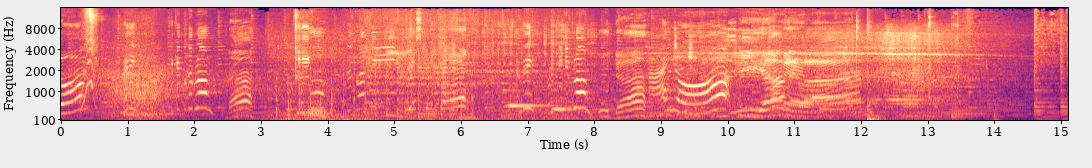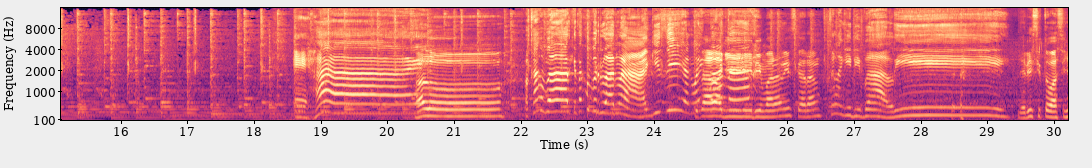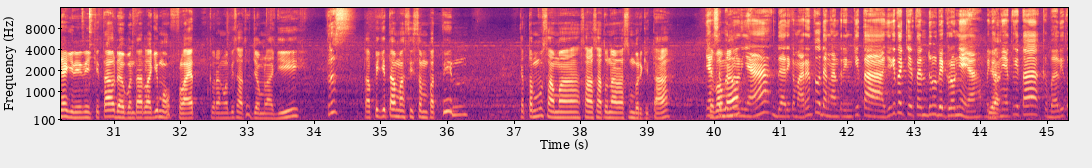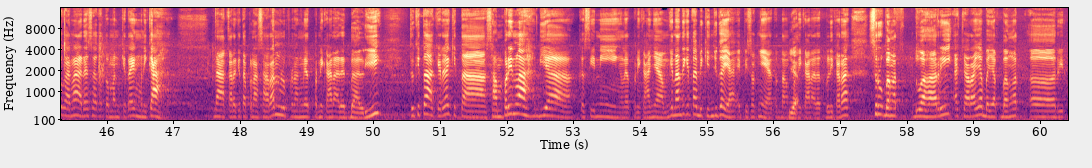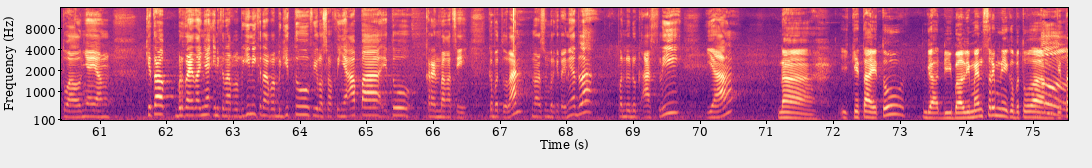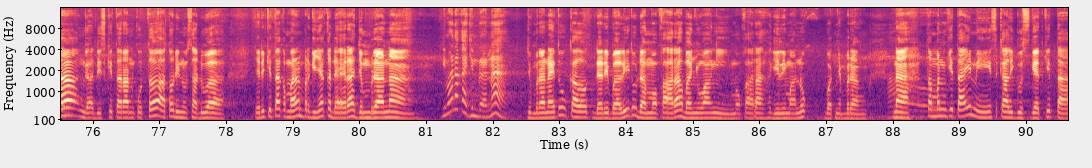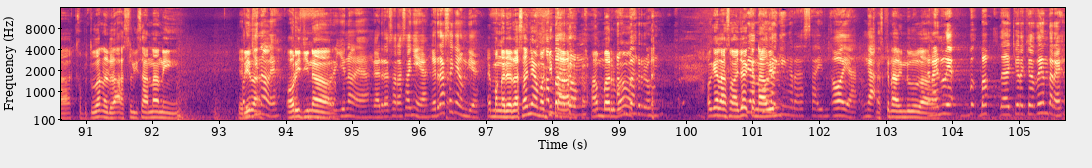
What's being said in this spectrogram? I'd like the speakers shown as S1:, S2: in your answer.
S1: dong. Mary, tiket udah belum?
S2: Dah,
S1: Oh, udah telat nih.
S2: iya sebentar.
S1: Henry, udah tiket belum?
S2: Udah.
S1: Ayo.
S2: Iya, Melan.
S1: Eh, hai. Berduaan lagi sih? Yang lain
S3: Kita
S1: mana?
S3: lagi di mana nih sekarang?
S1: Kita lagi di Bali.
S3: Jadi situasinya gini nih, kita udah bentar lagi mau flight, kurang lebih satu jam lagi.
S1: Terus
S3: Tapi kita masih sempetin ketemu sama salah satu narasumber kita.
S1: yang
S3: Siapa Mel?
S1: sebenarnya dari kemarin tuh udah nganterin kita. Jadi kita ceritain dulu backgroundnya ya. Backgroundnya itu kita ke Bali tuh karena ada satu teman kita yang menikah. Nah karena kita penasaran belum pernah ngeliat pernikahan adat Bali, itu kita akhirnya kita samperin lah dia ke sini ngeliat pernikahannya. Mungkin nanti kita bikin juga ya episodenya ya tentang
S3: Ya.
S1: pernikahan adat Bali karena seru banget dua hari acaranya banyak banget eh, ritualnya yang kita bertanya-tanya ini kenapa begini, kenapa begitu, filosofinya apa, itu keren banget sih. Kebetulan narasumber kita ini adalah penduduk asli yang
S3: Nah, kita itu nggak di Bali mainstream nih kebetulan.
S1: Betul.
S3: Kita nggak di sekitaran Kute atau di Nusa Dua. Jadi kita kemarin perginya ke daerah Jembrana.
S1: di mana Kak Jembrana?
S3: Jembrana itu kalau dari Bali itu udah mau ke arah Banyuwangi, mau ke arah Gilimanuk buat nyebrang. Nah, temen kita ini sekaligus guide kita kebetulan adalah asli sana nih. lah-
S1: Original ya?
S3: Original.
S1: Original ya, nggak ada rasa-rasanya ya? Nggak ada rasanya dong dia?
S3: Emang gak ada rasanya sama kita.
S1: Hambar dong.
S3: Hambar banget.
S1: Dong.
S3: Oke, langsung aja
S1: Tapi aku
S3: kenalin.
S1: lagi ngerasain. Oh ya, nggak.
S3: Mas kenalin dulu lah.
S1: Kenalin dulu ya. Bab uh, curhat-curhatnya ntar ya.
